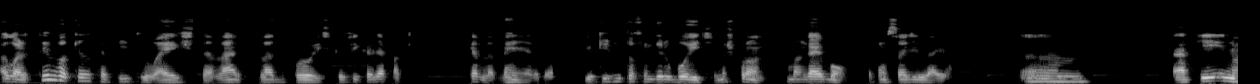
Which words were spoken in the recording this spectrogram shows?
Agora, teve aquele capítulo extra lá, lá depois que eu fico a olhar para aquela merda eu quis muito ofender o Boichi, mas pronto, o mangá é bom, aconselho e leiam. Hum, aqui no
